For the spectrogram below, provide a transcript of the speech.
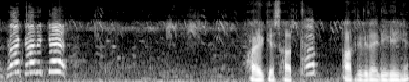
उठा कर फायर के साथ। आखिरी विदाई दी गई है।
